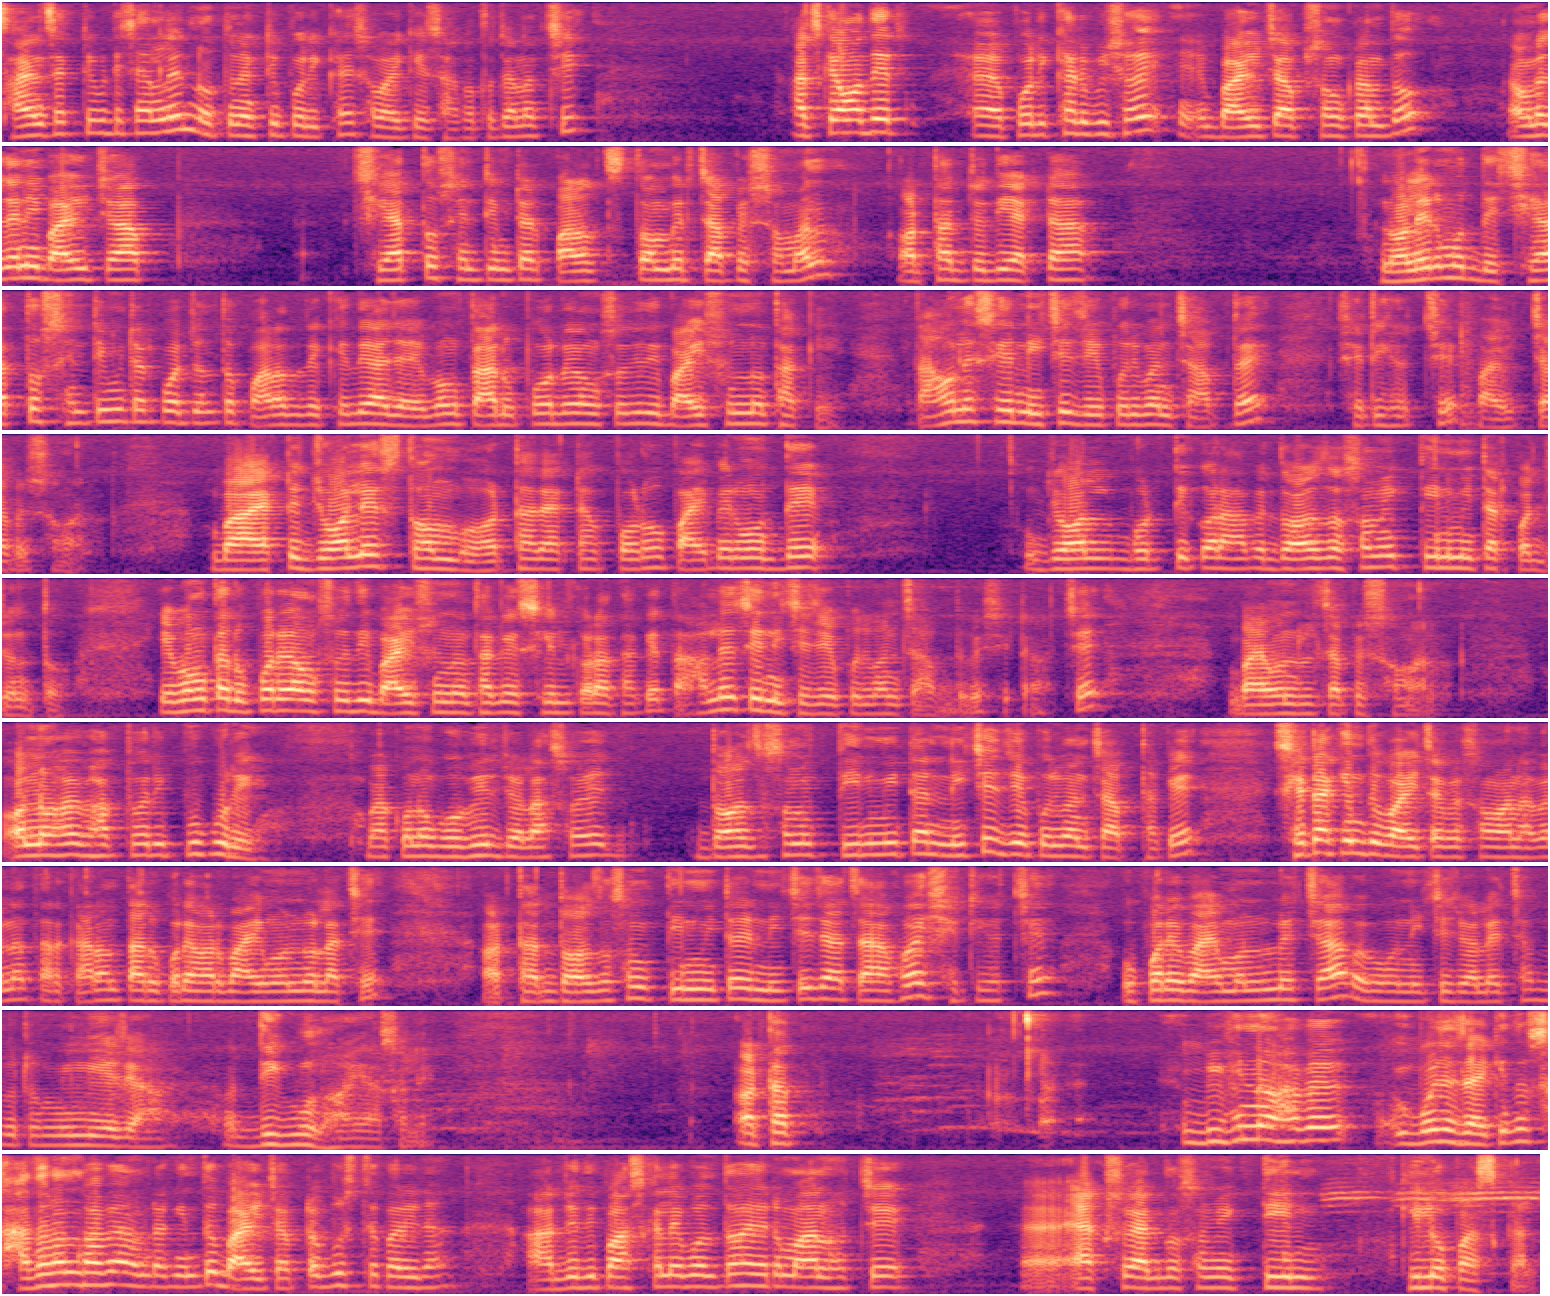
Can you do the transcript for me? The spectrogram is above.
Science activity চ্যানেলের নতুন একটি পরীক্ষায় সবাইকে স্বাগত জানাচ্ছি। আজকে আমাদের পরীক্ষার বিষয় বায়ুচাপ সংক্রান্ত। আমরা জানি বায়ুচাপ ছিয়াত্তর সেন্টিমিটার পারস্তম্ভের চাপের সমান। অর্থাৎ যদি একটা নলের মধ্যে ছিয়াত্তর সেন্টিমিটার পর্যন্ত পারদ রেখে দেওয়া যায় এবং তার উপরের অংশ যদি বায়ুশূন্য থাকে, তাহলে সে নিচে যে পরিমাণ চাপ দেয়, সেটি হচ্ছে বায়ুর চাপের সমান। বা একটি জলের স্তম্ভ, অর্থাৎ একটা বড় পাইপের মধ্যে জল ভর্তি করা হবে দশ দশমিক তিন মিটার পর্যন্ত। এবং তার উপরের অংশ যদি বায়ুশূন্য থাকে, সিল করা থাকে, তাহলে সে নিচে যে পরিমাণ চাপ দেবে সেটা হচ্ছে বায়ুমণ্ডল চাপের সমান। অন্যভাবে ভাবতে পারি পুকুরে বা কোনো গভীর জলাশয়ে দশ দশমিক তিন মিটার নিচে যে পরিমাণ চাপ থাকে, সেটা কিন্তু বায়ুচাপের সমান হবে না। তার কারণ তার উপরে আবার বায়ুমণ্ডল আছে। অর্থাৎ দশ দশমিক তিন মিটারের নিচে যা চাপ হয়, সেটি হচ্ছে উপরে বায়ুমণ্ডলের চাপ এবং নিচে জলের চাপ দুটো মিলিয়ে যাওয়া হয় দ্বিগুণ হয় আসলে। অর্থাৎ বিভিন্নভাবে বোঝা যায়, কিন্তু সাধারণভাবে আমরা কিন্তু বায়ুচাপটা বুঝতে পারি না। আর যদি পাসকালে বলতে হয়, এর মান হচ্ছে একশো এক দশমিক তিন কিলো পাসকাল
